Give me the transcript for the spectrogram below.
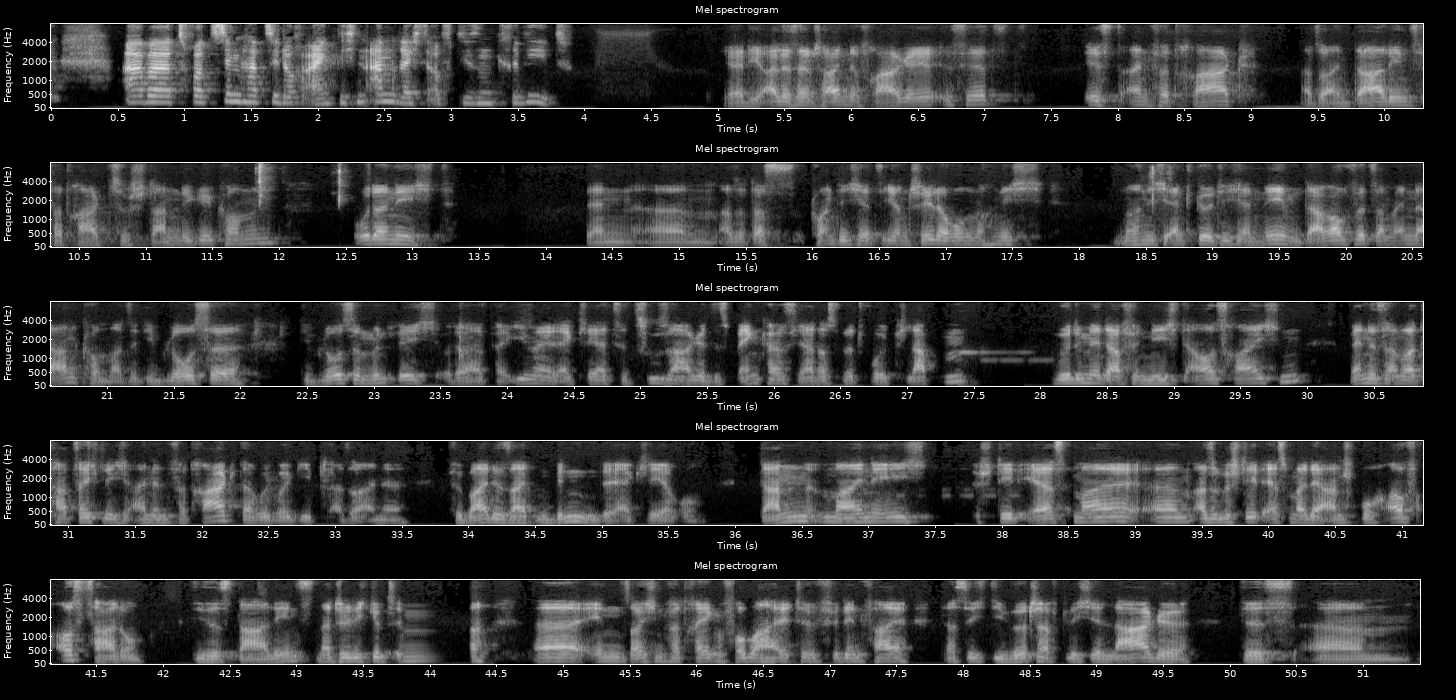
Aber trotzdem hat sie doch eigentlich ein Anrecht auf diesen Kredit. Ja, die alles entscheidende Frage ist jetzt, ist ein Vertrag, also ein Darlehensvertrag zustande gekommen oder nicht? Denn ähm, also das konnte ich jetzt Ihren Schilderungen noch nicht, noch nicht endgültig entnehmen. Darauf wird es am Ende ankommen. Also die bloße, die bloße mündlich oder per E-Mail erklärte Zusage des Bankers, ja, das wird wohl klappen, würde mir dafür nicht ausreichen. Wenn es aber tatsächlich einen Vertrag darüber gibt, also eine für beide Seiten bindende Erklärung, dann meine ich, steht erstmal, ähm, also besteht erstmal der Anspruch auf Auszahlung dieses Darlehens. Natürlich gibt es immer äh, in solchen Verträgen Vorbehalte für den Fall, dass sich die wirtschaftliche Lage des, ähm,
